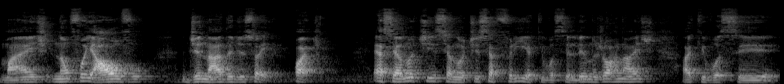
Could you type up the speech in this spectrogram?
mas não foi alvo de nada disso aí. Ótimo. Essa é a notícia, a notícia fria que você lê nos jornais, a que você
